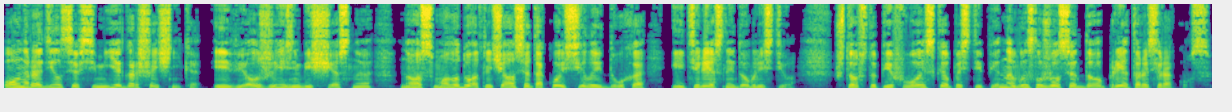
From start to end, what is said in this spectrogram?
Он родился в семье горшечника и вел жизнь бесчестную, но с молоду отличался такой силой духа и телесной доблестью, что, вступив в войско, постепенно выслужился до претора Сиракуз.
